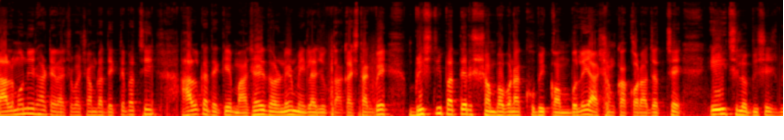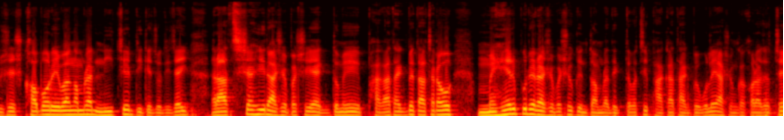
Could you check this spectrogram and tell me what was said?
লালমনিরহাটের আশেপাশে আমরা দেখতে পাচ্ছি, হালকা থেকে মাঝারি ধরনের মেঘলাযুক্ত আকাশ থাকবে। বৃষ্টিপাতের সম্ভাবনা খুবই কম বলেই আশঙ্কা করা যাচ্ছে। এই ছিল বিশেষ বিশেষ খবর এবং আমরা নিচের দিকে যদি যাই, রাজশাহীর আশেপাশে একদমই ফাঁকা থাকবে। তাছাড়াও মেহেরপুরের আশেপাশেও কিন্তু আমরা দেখতে পাচ্ছি ফাঁকা থাকবে বলে আশঙ্কা করা যাচ্ছে।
